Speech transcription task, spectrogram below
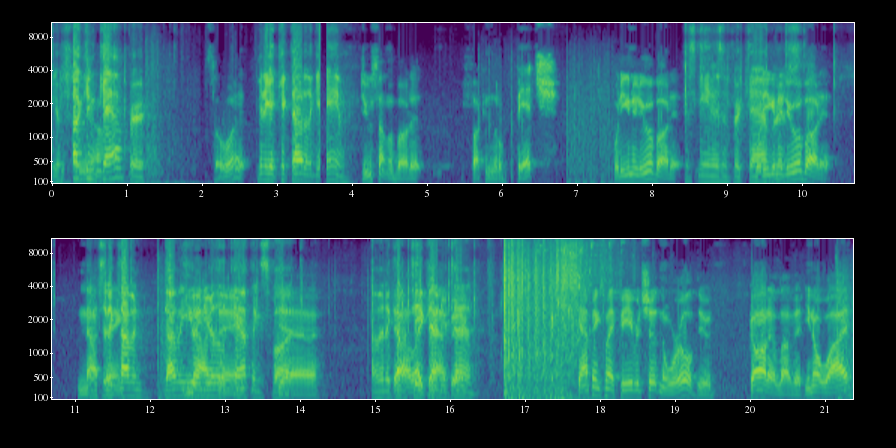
You're so you fucking know. camper. So what? You're gonna get kicked out of the game. Do something about it. Fucking little bitch. What are you gonna do about it? This game isn't for campers. What are you gonna do about it? I'm gonna come and dummy you in your little camping spot. Yeah. I'm gonna Yeah, come I take like down your camping. tent. Camping's my favorite shit in the world, dude. God, I love it. You know why?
